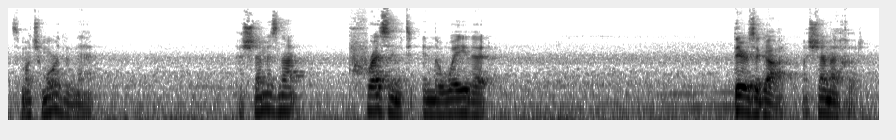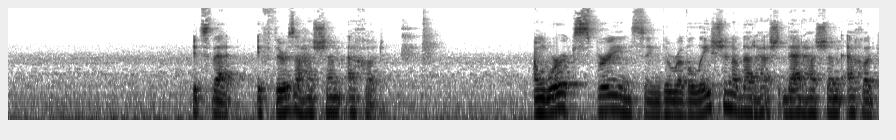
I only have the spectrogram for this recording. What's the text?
It's much more than that. Hashem is not present in the way that there's a God, Hashem Echad. It's that if there's a Hashem Echad, and we're experiencing the revelation of that, Hash- that Hashem Echad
